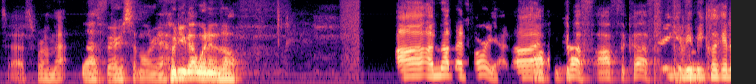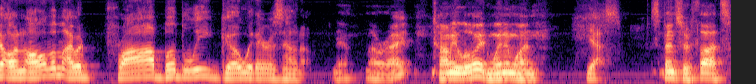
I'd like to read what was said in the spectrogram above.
So that's where I'm at. That's very similar. Yeah. Who do you got winning it all? Uh, I'm not that far yet. Uh, off the cuff. Off the cuff. if you be clicking on all of them, I would probably go with Arizona. Yeah. All right. Tommy Lloyd winning one. Yes. Spencer thoughts.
